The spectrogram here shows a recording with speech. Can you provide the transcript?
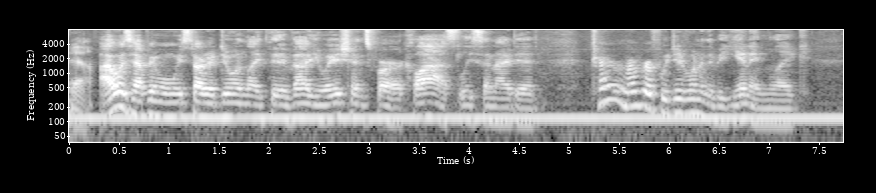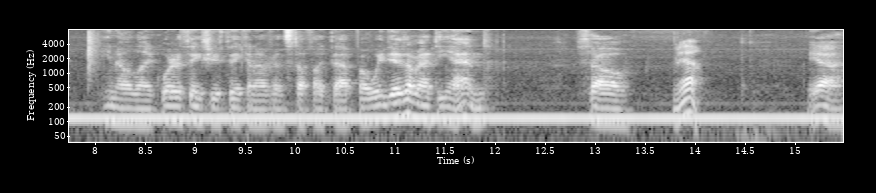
yeah. I was happy when we started doing like the evaluations for our class. Lisa and I did. I'm trying to remember if we did one in the beginning, like you know, like what are things you're thinking of and stuff like that. But we did them at the end. So Yeah. yeah,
